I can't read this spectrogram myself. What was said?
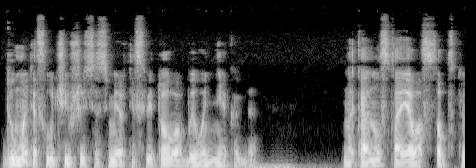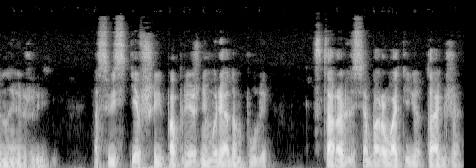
думать о случившейся смерти святого было некогда. На кону стояла собственная жизнь. Освистевшие по-прежнему рядом пули старались оборвать ее так же,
